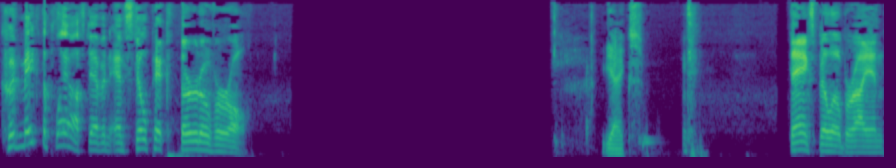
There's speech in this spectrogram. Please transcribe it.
could make the playoffs, Devin, and still pick third overall. Yikes. Thanks, Bill O'Brien.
